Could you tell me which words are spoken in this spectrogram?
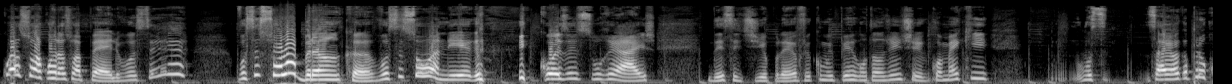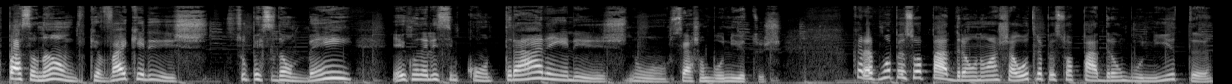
qual é a sua cor da sua pele? Você. Você soa branca, você soa negra. e coisas surreais desse tipo, né? Eu fico me perguntando, gente, como é que você sabe a preocupação não, porque vai que eles super se dão bem e aí quando eles se encontrarem eles não se acham bonitos. Cara, uma pessoa padrão não achar outra pessoa padrão bonita,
